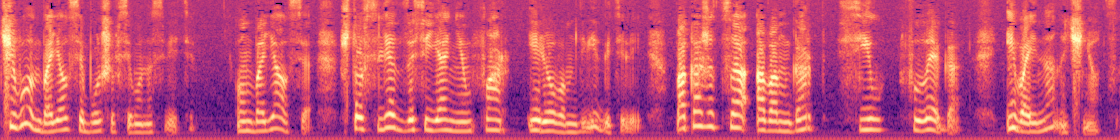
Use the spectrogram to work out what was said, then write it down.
чего он боялся больше всего на свете. Он боялся, что вслед за сиянием фар и ревом двигателей покажется авангард сил флега, и война начнется.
